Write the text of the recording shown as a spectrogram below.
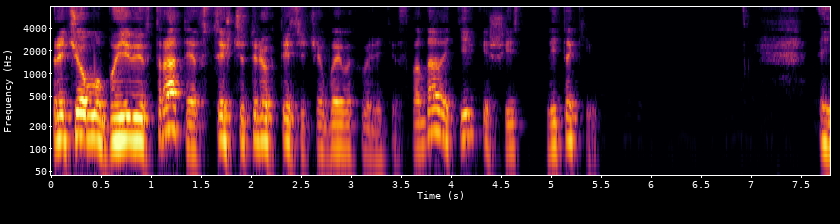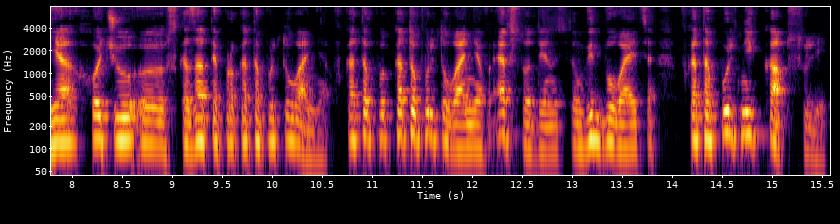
Причому бойові втрати в цих 4 тисячах бойових вилітів складали тільки 6 літаків. Я хочу е, сказати про катапультування. В катапу- катапультування в F-111 відбувається в катапультній капсулі.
